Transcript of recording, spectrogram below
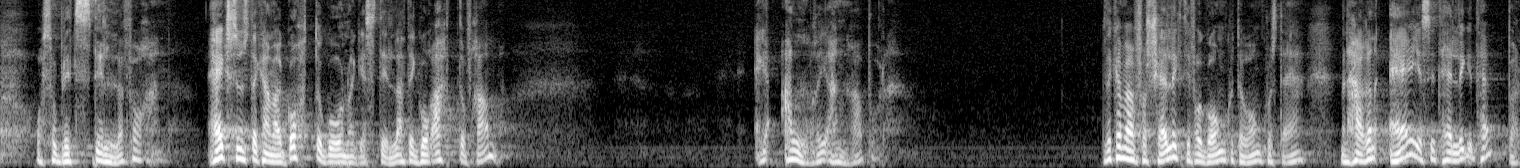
og så blitt stille for Han. Jeg syns det kan være godt å gå når jeg er stille, at jeg går att og fram. Jeg har aldri angra på det. Det kan være forskjellig fra gang til gang hvordan det er. Men Herren er i sitt hellige tempel.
